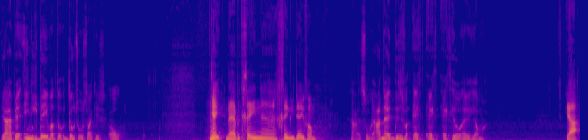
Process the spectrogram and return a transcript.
Ja, heb jij enig idee wat de doodsoorzaak is al? Nee, daar heb ik geen, geen idee van. Ja, som- ja, nee, dit is wel echt, echt, echt heel erg jammer. Ja,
